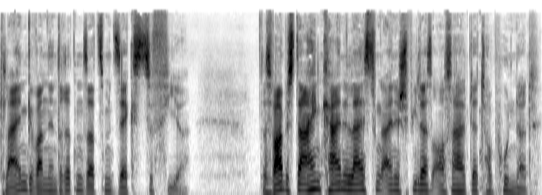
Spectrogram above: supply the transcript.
Klein gewann den dritten Satz mit 6 zu 4. Das war bis dahin keine Leistung eines Spielers außerhalb der Top 100.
